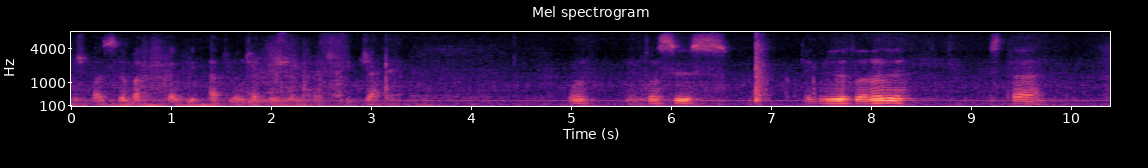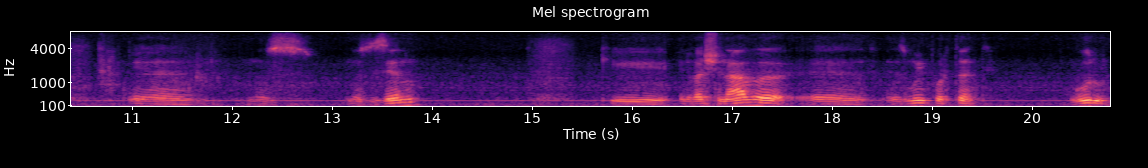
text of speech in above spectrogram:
Krishna Parasada Bhakti Kavli Atulanja Gosha Maharaj ki Jai. Bom, então, a Igreja Atulanda está é, nos, nos dizendo Vaishnava é, é muito importante. Guru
